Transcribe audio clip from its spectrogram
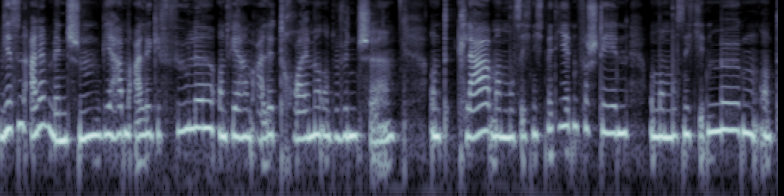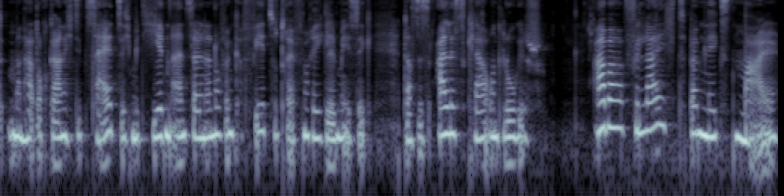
Wir sind alle Menschen, wir haben alle Gefühle und wir haben alle Träume und Wünsche. Und klar, man muss sich nicht mit jedem verstehen und man muss nicht jeden mögen und man hat auch gar nicht die Zeit, sich mit jedem Einzelnen auf ein Café zu treffen regelmäßig. Das ist alles klar und logisch. Aber vielleicht beim nächsten Mal,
